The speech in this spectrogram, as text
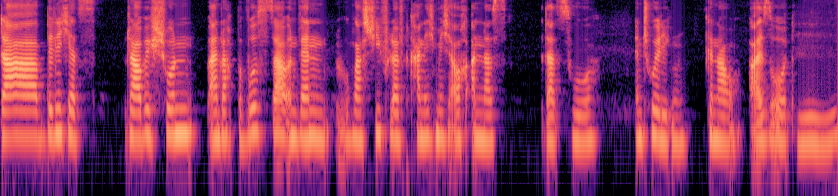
da bin ich jetzt, glaube ich, schon einfach bewusster. Und wenn irgendwas schief läuft, kann ich mich auch anders dazu entschuldigen. Genau. Also mhm.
